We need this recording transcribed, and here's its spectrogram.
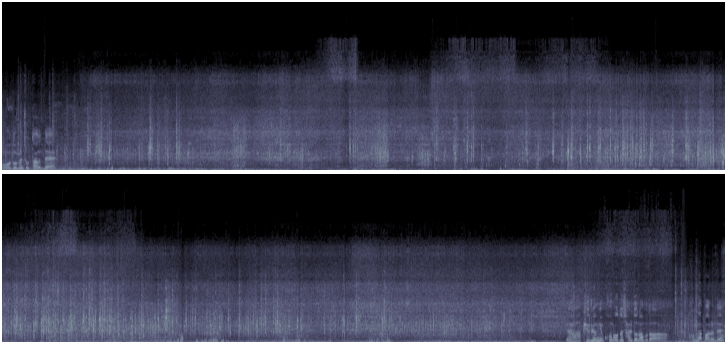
오 노면 좋다 근데 야 퓨리 형님 코너도 잘 도나 보다 겁나 빠른데?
